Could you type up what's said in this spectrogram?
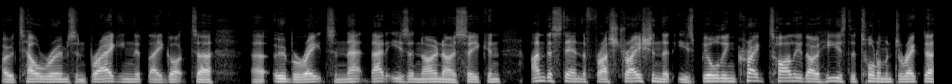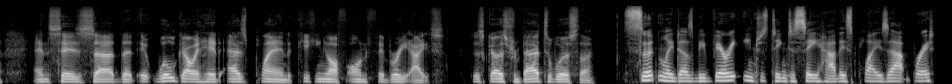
hotel rooms and bragging that they got uh, uh, Uber Eats, and that that is a no no. So you can understand the frustration that is building. Craig Tiley, though, he is the tournament director and says uh, that it will go ahead as planned, kicking off on February 8. Just goes from bad to worse, though. Certainly does be very interesting to see how this plays out, Brett.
